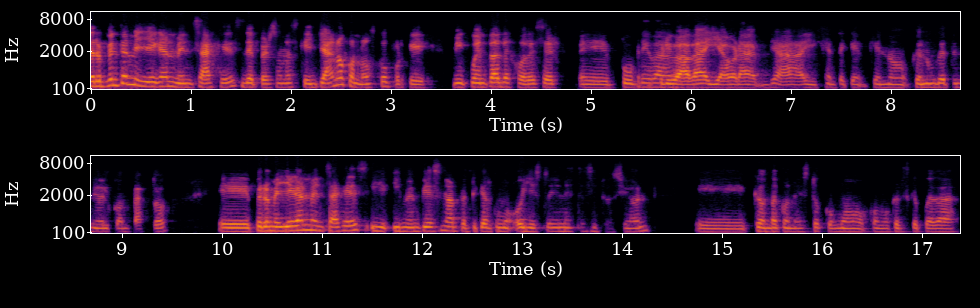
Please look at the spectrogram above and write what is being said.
de repente me llegan mensajes de personas que ya no conozco porque mi cuenta dejó de ser eh, privada. y ahora ya hay gente que, no, que nunca he tenido el contacto. Eh, pero me llegan mensajes y, me empiezan a platicar como, oye, estoy en esta situación, eh, ¿qué onda con esto? ¿Cómo, cómo crees que pueda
